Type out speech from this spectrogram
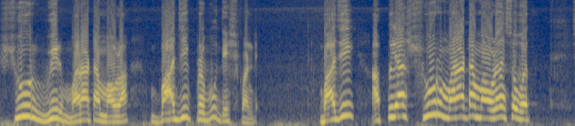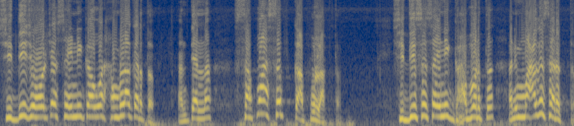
शूरवीर मराठा मावळा बाजी प्रभू देशपांडे. बाजी आपल्या शूर मराठा मावळ्यांसोबत सिद्धी जोहरच्या सैनिकावर हमला करतात आणि त्यांना सपासप कापू लागतात. सिद्धीचं सैनिक घाबरतं आणि मागं सरकतं.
